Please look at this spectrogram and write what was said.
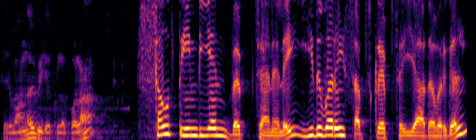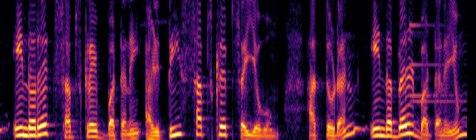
சரி வாங்க வீடியோக்குள்ளே போகலாம் சவுத் இந்தியன் வெப் சேனலை இதுவரை சப்ஸ்கிரைப் செய்யாதவர்கள் இந்த ரெட் சப்ஸ்கிரைப் பட்டனை அழுத்தி சப்ஸ்கிரைப் செய்யவும். அத்துடன் இந்த பெல் பட்டனையும்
